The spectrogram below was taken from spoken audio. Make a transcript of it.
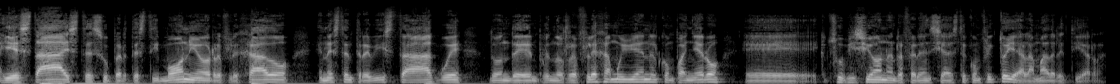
Ahí está este super testimonio reflejado en esta entrevista a Agüe, donde pues, nos refleja muy bien el compañero eh, su visión en referencia a este conflicto y a la madre tierra.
